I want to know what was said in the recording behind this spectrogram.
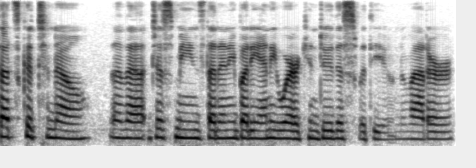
That's good to know. And that just means that anybody anywhere can do this with you, no matter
